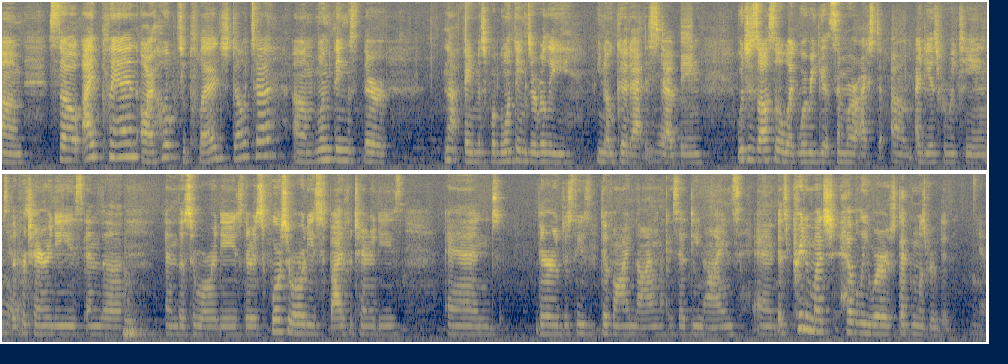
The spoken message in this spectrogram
um, so I plan or I hope to pledge Delta. Um, one things they're not famous for but one things they're really you know good at is Yes. stepping which is also like where we get some more um, ideas for routines, the Yes. fraternities and the and the sororities. There's four sororities, five fraternities, and they're just these divine nine, like I said, D nines, and it's pretty much heavily where stepping was rooted. Yes.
